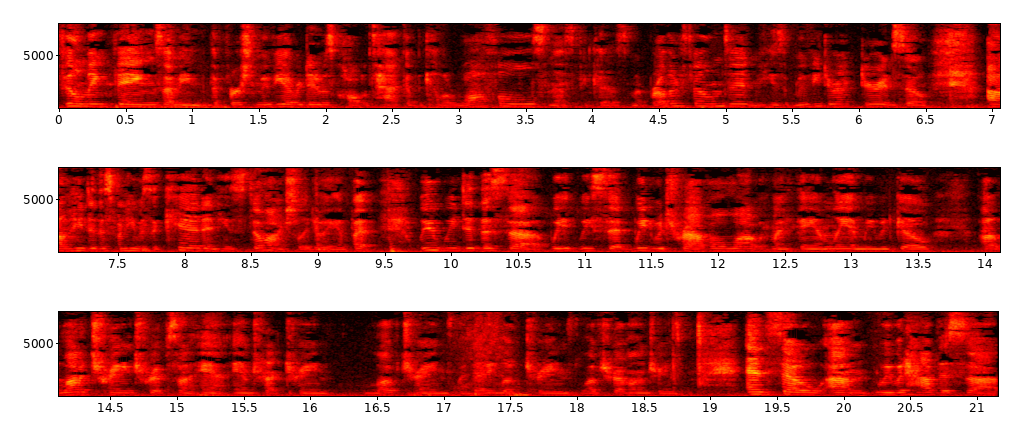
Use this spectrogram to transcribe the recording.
filming things. I mean, the first movie I ever did was called Attack of the Killer Waffles, and that's because my brother filmed it, and he's a movie director, and so um, he did this when he was a kid, and he's still actually doing it. But we, we did this. Uh, we we said we would travel a lot with my family, and we would go uh, a lot of train trips on Am- Amtrak train love trains. My daddy loved trains, loved traveling trains. And so um, we would have this, uh,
